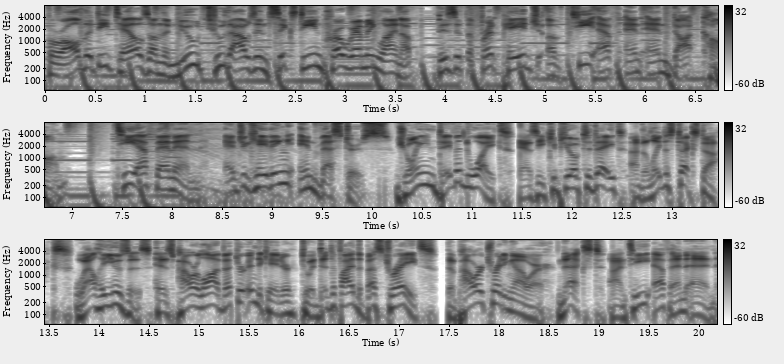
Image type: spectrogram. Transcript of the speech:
For all the details on the new 2016 programming lineup, visit the front page of TFNN.com. TFNN, educating investors. Join David White as he keeps you up to date on the latest tech stocks while he uses his Power Law Vector Indicator to identify the best trades. The Power Trading Hour, next on TFNN.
